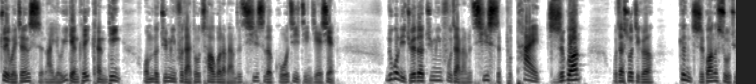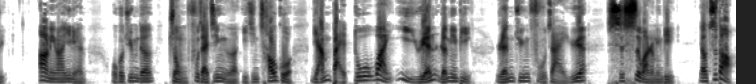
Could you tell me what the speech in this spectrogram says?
最为真实，那有一点可以肯定，我们的居民负债都超过了百分之七十的国际警戒线。如果你觉得居民负债百分之七十不太直观，我再说几个更直观的数据：二零二一年。我国居民的总负债金额已经超过两百多万亿元人民币，人均负债约十四万人民币。要知道，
